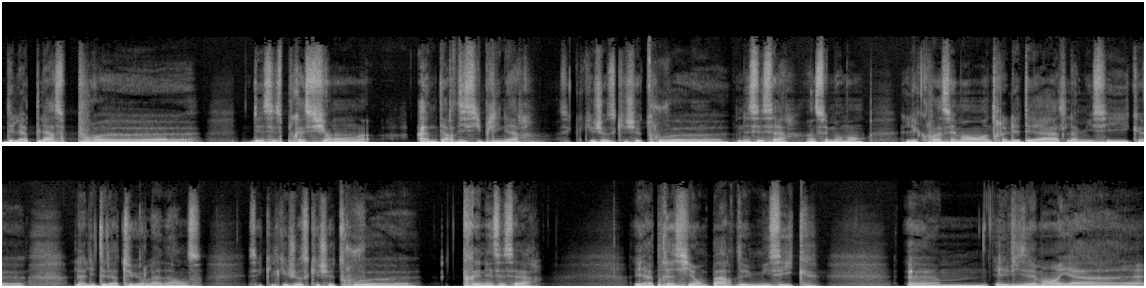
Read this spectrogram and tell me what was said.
de la place pour euh, des expressions interdisciplinaires. C'est quelque chose que je trouve euh, nécessaire en ce moment. Les croisements entre le théâtre, la musique, euh, la littérature, la danse, c'est quelque chose que je trouve euh, très nécessaire. Et après, si on parle de musique, évidemment, il y a,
